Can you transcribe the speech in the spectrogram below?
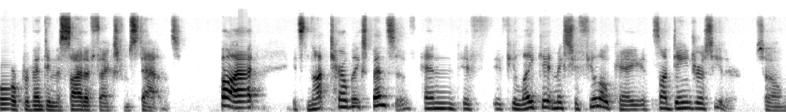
or preventing the side effects from statins. But it's not terribly expensive. And if, if you like it, it makes you feel okay. It's not dangerous either. So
